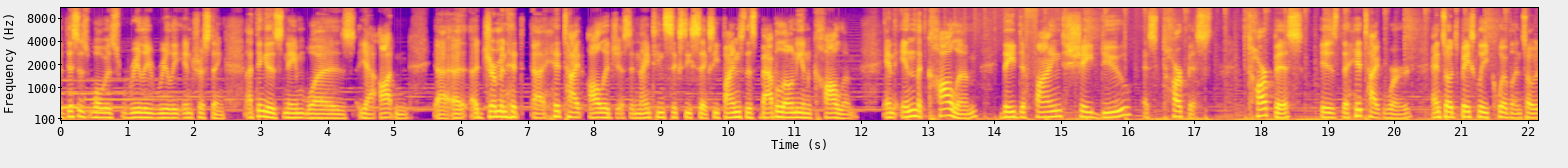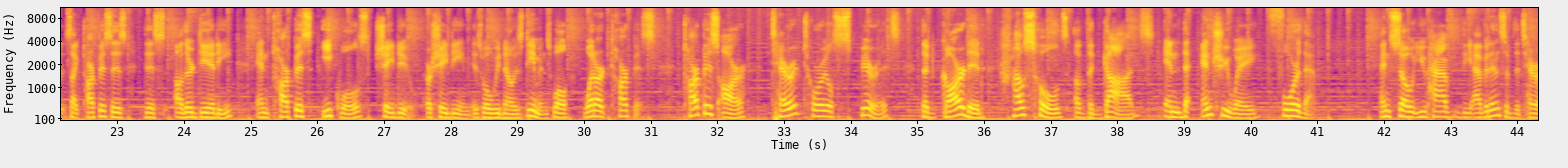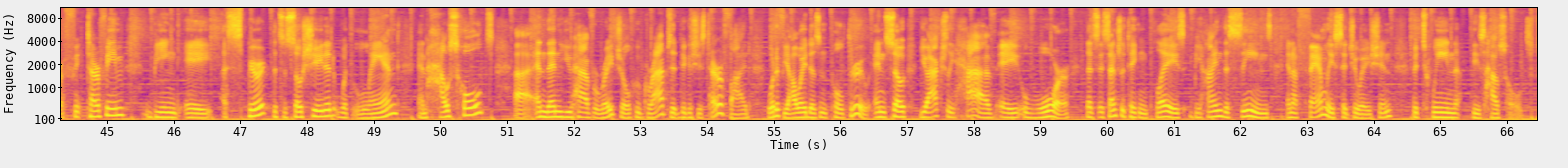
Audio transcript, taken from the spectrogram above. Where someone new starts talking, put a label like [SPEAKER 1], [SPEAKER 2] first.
[SPEAKER 1] But this is what was really, really interesting. I think his name was, yeah, Otten, uh, a, a, German Hit, uh, Hittitologist in 1966. He finds this Babylonian column, and in the column, they defined Shadu as Tarpus. Tarpus is the Hittite word, and so it's basically equivalent. So it's like Tarpus is this other deity, and Tarpus equals Shadu or Shadim is what we know as demons. Well, what are Tarpus? Tarpus are territorial spirits that guarded households of the gods and the entryway for them. And so you have the evidence of the teraphim being a, a spirit that's associated with land and households. Uh, and then you have Rachel who grabs it because she's terrified. What if Yahweh doesn't pull through? And so you actually have a war that's essentially taking place behind the scenes in a family situation between these households.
